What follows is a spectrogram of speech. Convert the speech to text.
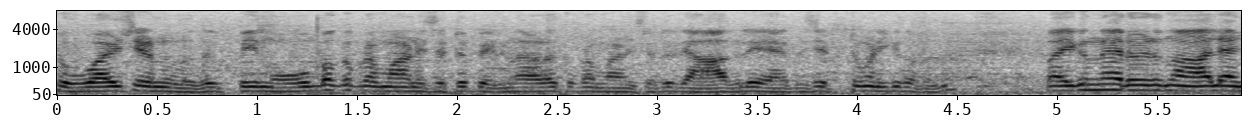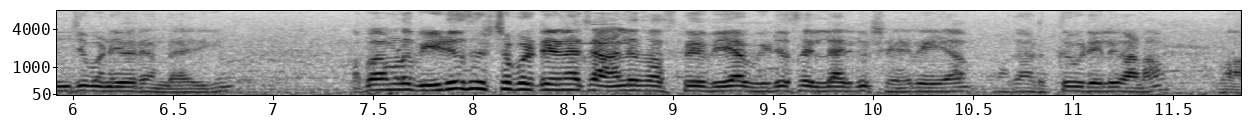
ചൊവ്വാഴ്ചയാണ് ഉള്ളത്. ഇപ്പോൾ ഈ നോമ്പൊക്കെ പ്രമാണിച്ചിട്ട് പെരുന്നാളൊക്കെ പ്രമാണിച്ചിട്ട് രാവിലെ ഏകദേശം എട്ട് മണിക്ക് തുടങ്ങും. വൈകുന്നേരം ഒരു നാല് അഞ്ച് മണി വരെ ഉണ്ടായിരിക്കും. അപ്പോൾ നമ്മൾ വീഡിയോസ് ഇഷ്ടപ്പെട്ട് കഴിഞ്ഞാൽ ചാനൽ സബ്സ്ക്രൈബ് ചെയ്യുക. വീഡിയോസ് എല്ലാവർക്കും ഷെയർ ചെയ്യാം. നമുക്ക് അടുത്ത വീഡിയോയിൽ കാണാം. വാ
